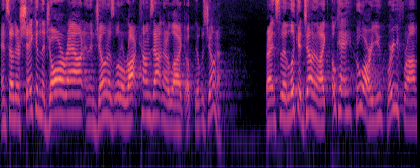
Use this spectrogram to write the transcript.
And so they're shaking the jar around, and then Jonah's little rock comes out, and they're like, oh, it was Jonah. Right? And so they look at Jonah and they're like, okay, who are you? Where are you from?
